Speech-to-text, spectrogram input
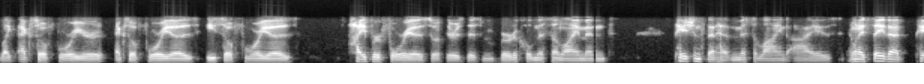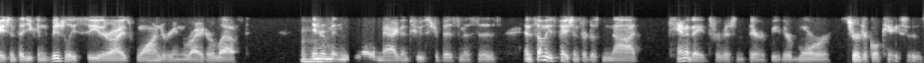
like exophoria, exophorias, esophorias, hyperphorias. So, if there's this vertical misalignment, patients that have misaligned eyes. And when I say that, patients that you can visually see their eyes wandering right or left, mm-hmm. intermittent low magnitude strabismuses. And some of these patients are just not candidates for vision therapy. They're more surgical cases.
